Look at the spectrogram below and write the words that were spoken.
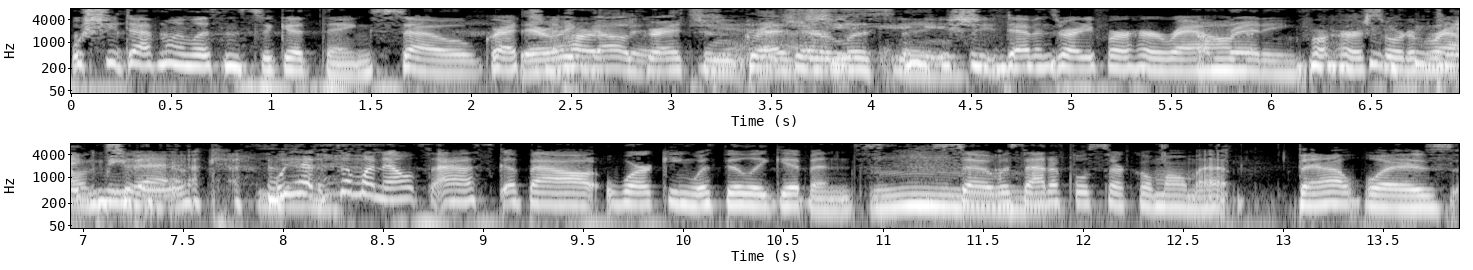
Well, she definitely listens to good things. So, Gretchen. There we go, Perfect. Gretchen. Yeah. As She- listening, She, Devynn's ready for her round. I'm ready. for her sort of Take round me two. back. We had someone else ask about working with Billy Gibbons. Mm. So was that a full circle moment? That was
